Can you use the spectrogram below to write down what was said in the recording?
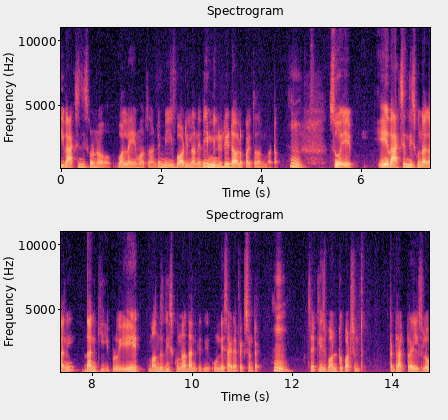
ఈ వ్యాక్సిన్ తీసుకోవడం వల్ల ఏమవుతుంది అంటే మీ బాడీలో అనేది ఇమ్యూనిటీ డెవలప్ అవుతుంది అనమాట Hmm. సో ఏ ఏ వ్యాక్సిన్ తీసుకున్నా కానీ దానికి ఇప్పుడు ఏ మందు తీసుకున్నా దానికి ఉండే సైడ్ ఎఫెక్ట్స్ ఉంటాయి Hmm. So at least one two percent drug ట్రయల్స్లో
